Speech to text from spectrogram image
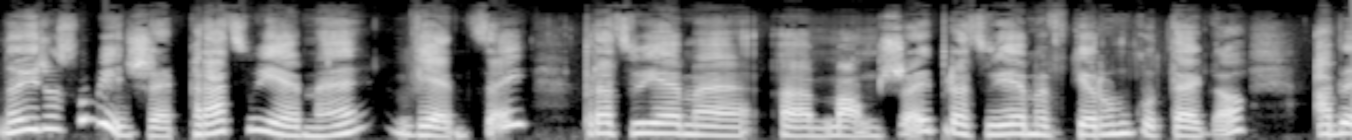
no i rozumieć, że pracujemy więcej, pracujemy e, mądrzej, pracujemy w kierunku tego, aby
